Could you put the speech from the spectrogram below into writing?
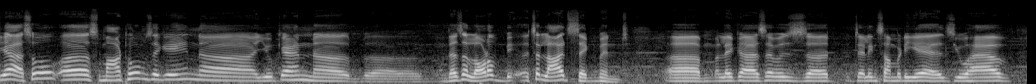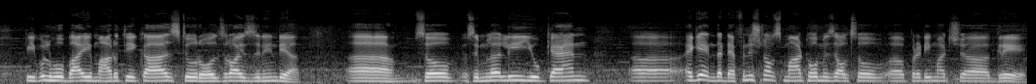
Yeah, so uh, smart homes again, uh, you can. Uh, uh, there's a lot of. It's a large segment. Um, like as I was uh, telling somebody else, you have people who buy Maruti cars to Rolls Royce in India. Um so similarly, you can. Uh, again, the definition of smart home is also pretty much grey.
